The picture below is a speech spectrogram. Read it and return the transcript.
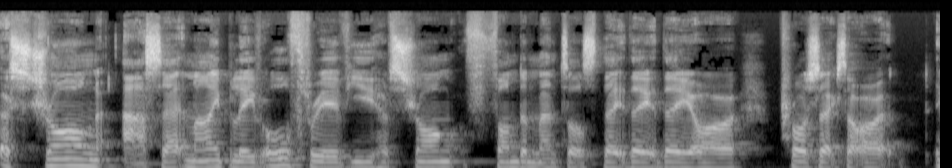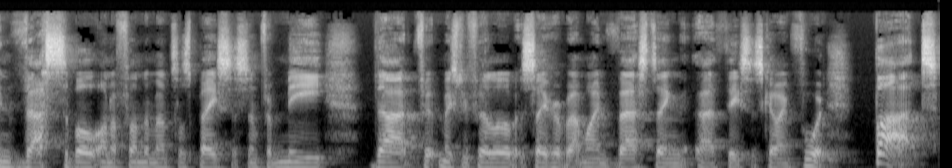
a strong asset, and I believe all three of you have strong fundamentals. They they they are projects that are investable on a fundamentals basis. And for me, that makes me feel a little bit safer about my investing uh, thesis going forward. But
